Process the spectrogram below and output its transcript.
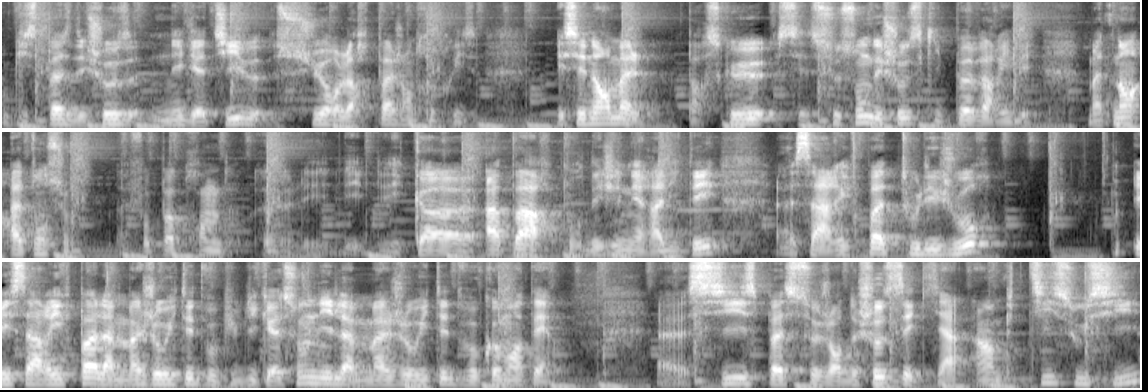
ou qu'il se passe des choses négatives sur leur page entreprise. Et c'est normal parce que ce sont des choses qui peuvent arriver. Maintenant, attention, il ne faut pas prendre euh, les, cas à part pour des généralités. Euh, ça n'arrive pas tous les jours et ça n'arrive pas à la majorité de vos publications ni la majorité de vos commentaires. S'il se passe ce genre de choses, c'est qu'il y a un petit souci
